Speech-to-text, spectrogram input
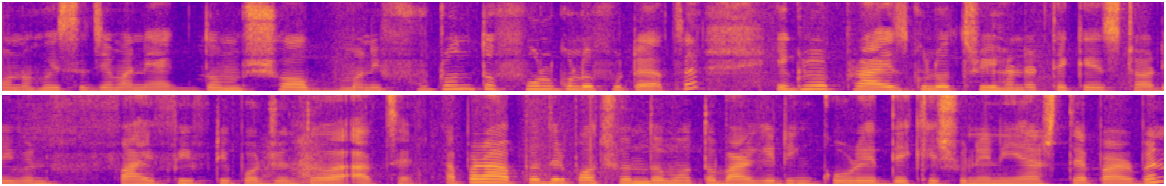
মনে হয়েছে যে মানে একদম সব মানে ফুটন্ত ফুলগুলো ফুটে আছে, এগুলোর প্রাইসগুলো থ্রি হান্ড্রেড থেকে স্টার্ট ইভেন ফাইভ ফিফটি পর্যন্ত আছে। আপনারা আপনাদের পছন্দ মতো বার্গেনিং করে দেখে শুনে নিয়ে আসতে পারবেন।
